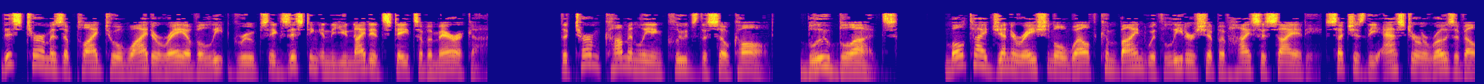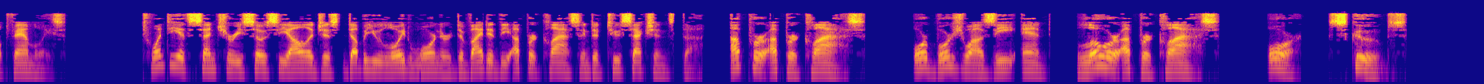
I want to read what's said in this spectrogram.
This term is applied to a wide array of elite groups existing in the United States of America. The term commonly includes the so-called «blue bloods» Multi-generational wealth combined with leadership of high society such as the Astor or Roosevelt families. 20th-century sociologist W. Lloyd Warner divided the upper class into two sections, the «upper upper class» or bourgeoisie and «lower upper class» or «scoobs».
